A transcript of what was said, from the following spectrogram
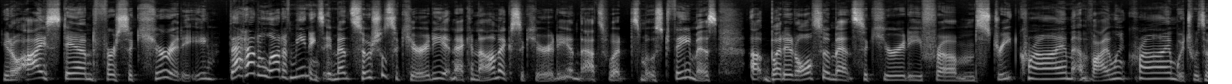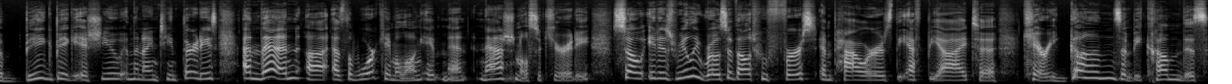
you know, I stand for security, that had a lot of meanings. It meant social security and economic security, and that's what's most famous. Uh, but it also meant security from street crime crime and violent crime, which was a big, big issue in the 1930s. And then, uh, as the war came along, it meant national security. So it is really Roosevelt who first empowers the FBI to carry guns and become this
